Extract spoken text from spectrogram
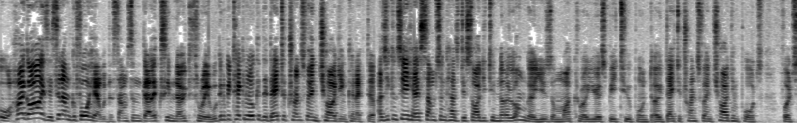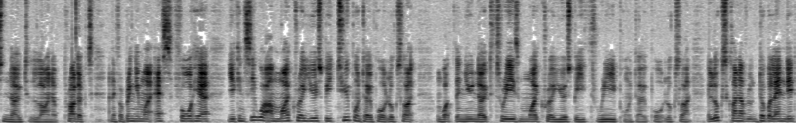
Yo! Hi guys, it's Inam Ghafoor here with the Samsung Galaxy Note 3. We're going to be taking a look at the data transfer and charging connector. As you can see here, Samsung has decided to no longer use a micro USB 2.0 data transfer and charging ports for its Note line of products. And if I bring in my S4 here, you can see what a micro USB 2.0 port looks like and what the new Note 3's micro USB 3.0 port looks like. It looks kind of double-ended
